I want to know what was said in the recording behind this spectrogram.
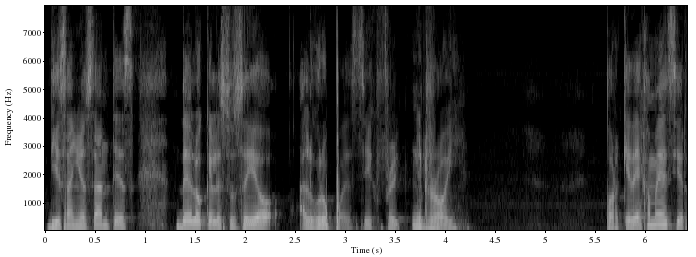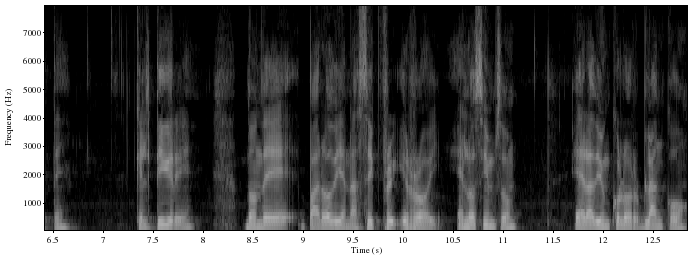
10 años antes de lo que le sucedió al grupo de Siegfried y Roy. Porque déjame decirte que el tigre, donde parodian a Siegfried y Roy en Los Simpson, era de un color blanco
